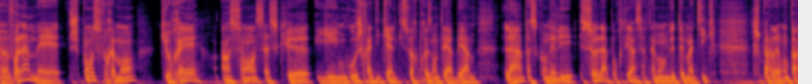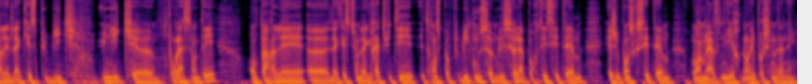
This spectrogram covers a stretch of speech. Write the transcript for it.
Euh, voilà, mais je pense vraiment qu'il y aurait un sens à ce qu'il y ait une gauche radicale qui soit représentée à Berne là, parce qu'on est les seuls à porter un certain nombre de thématiques. Je parlais, on parlait de la caisse publique unique euh, pour la santé. On parlait euh, de la question de la gratuité des transports publics. Nous sommes les seuls à porter ces thèmes et je pense que ces thèmes ont un avenir dans les prochaines années.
